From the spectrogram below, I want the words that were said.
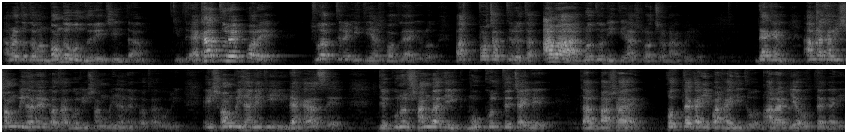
আমরা তো তখন বঙ্গবন্ধুরই চিনতাম। কিন্তু একাত্তরের পরে চুয়াত্তরের ইতিহাস বদলায় গেল। পাঁচ- পঁচাত্তরে তো আবার নতুন ইতিহাস রচনা হইল। দেখেন, আমরা খালি সংবিধানের কথা বলি, সংবিধানের কথা বলি। এই সংবিধানে কি লেখা আছে যে কোনো সাংবাদিক মুখ খুলতে চাইলে তার বাসায় হত্যাকারী পাঠাই দিত ভাড়াটিয়া হত্যাকারী।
